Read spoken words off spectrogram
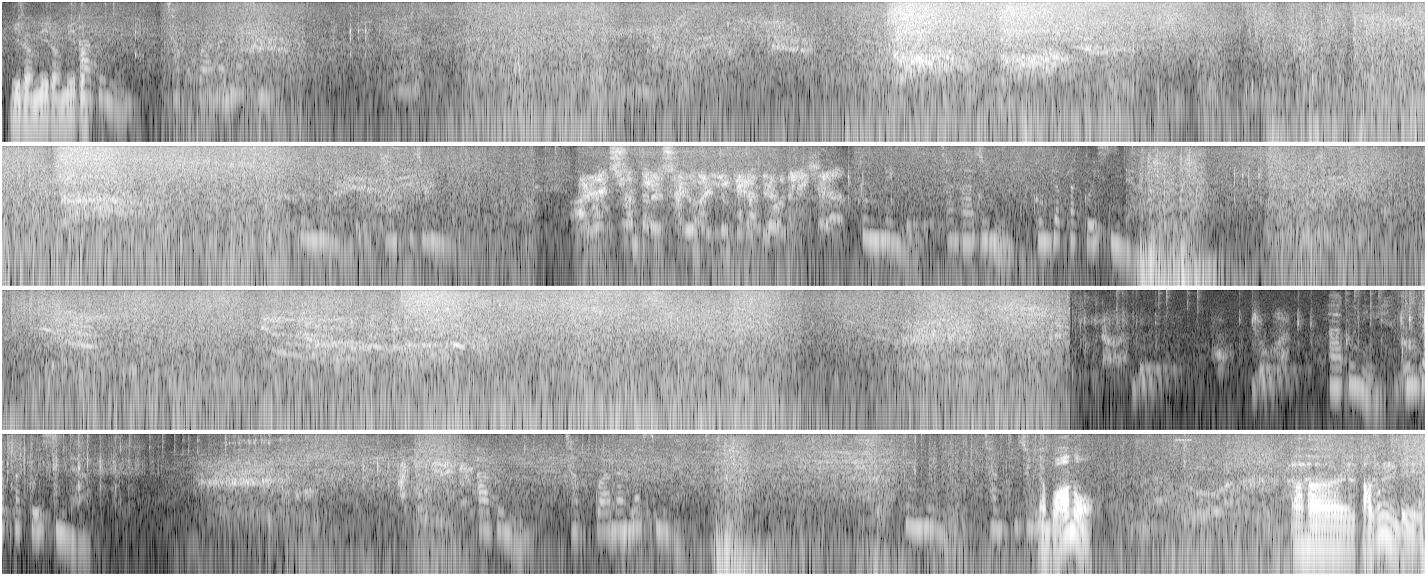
밀어 밀어 밀어. 아군이 적과 만났습니다. 동맹이 전투 중입니다. 알렉산더를 사용할 준비가 되었다. 동맹이 전 아군이 공격받고 있습니다. 아군이 공격받고 있습니다. 아군이 적과 만났습니다. 야. 뭐하노 아하 다 죽는데.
